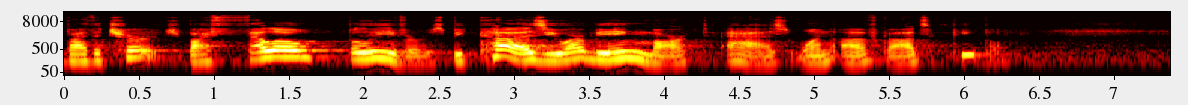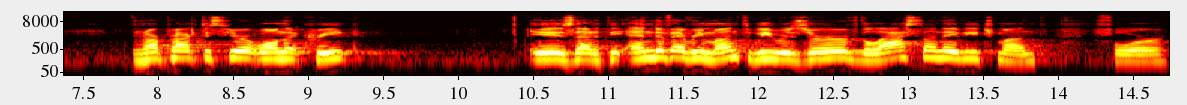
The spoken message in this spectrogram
by the church, by fellow believers, because you are being marked as one of God's people. And our practice here at Walnut Creek is that at the end of every month, we reserve the last Sunday of each month for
